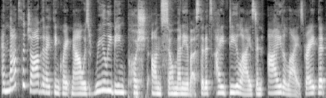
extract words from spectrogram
And that's the job that I think right now is really being pushed on so many of us, that it's idealized and idolized, right? That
